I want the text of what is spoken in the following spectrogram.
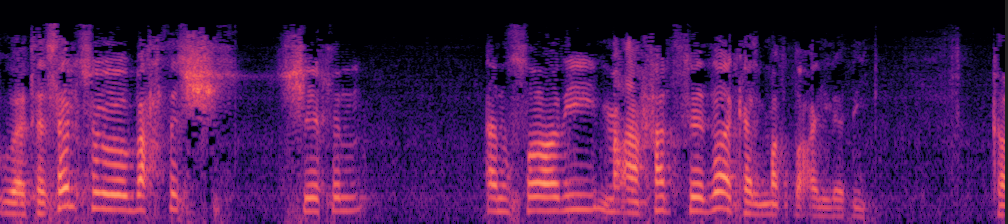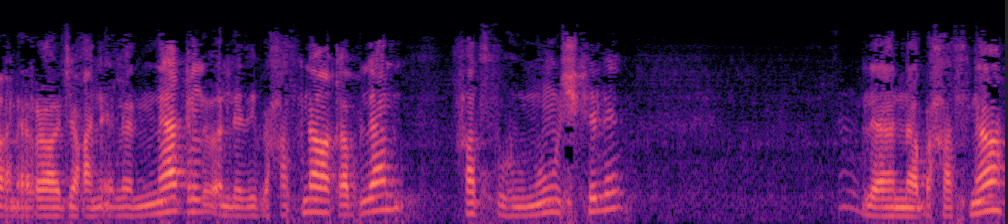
وتسلسل بحث الشيخ الأنصاري مع حذف ذاك المقطع الذي كان راجعا إلى النقل والذي بحثناه قبلا. حذفه مو مشكلة لأن بحثناه.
